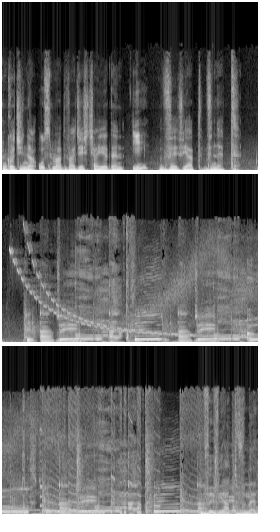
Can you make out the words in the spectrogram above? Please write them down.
Godzina 8.21 i wywiad wnet. Wywiad wnet.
